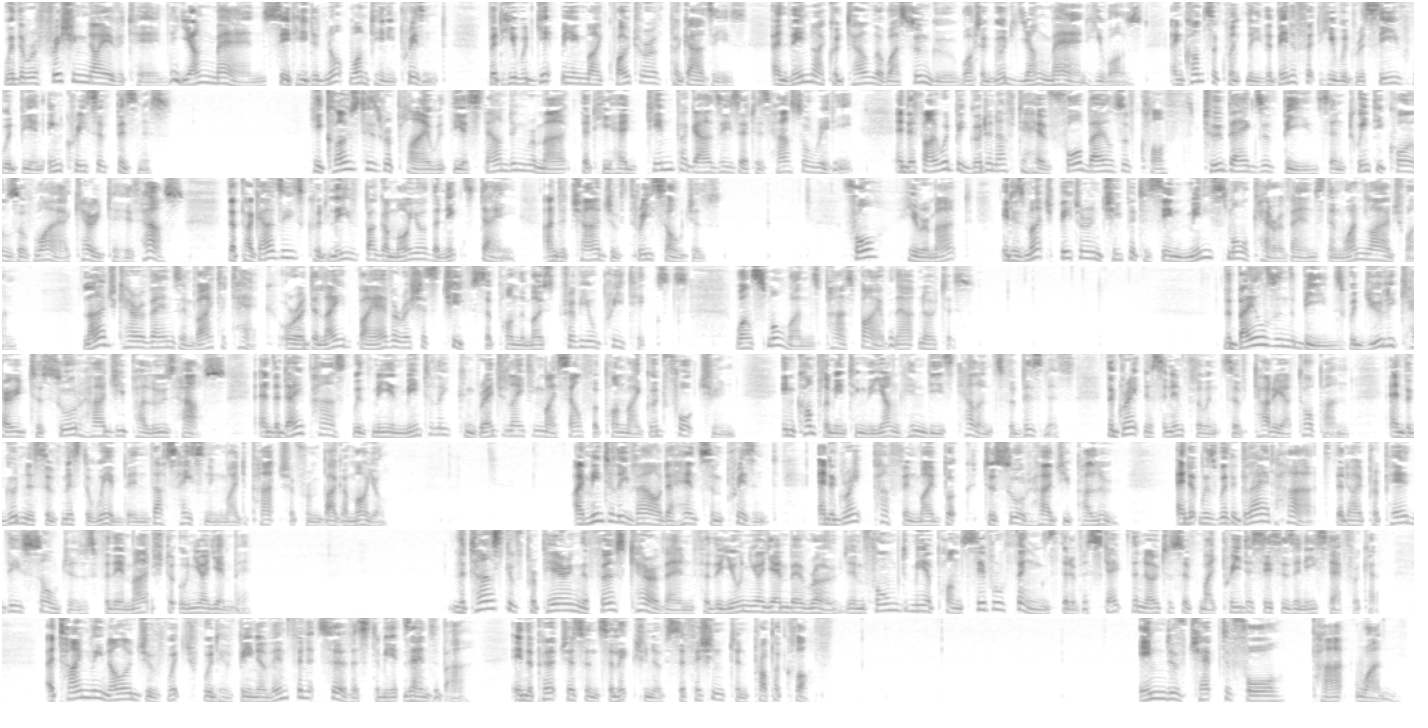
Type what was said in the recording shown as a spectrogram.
With a refreshing naivete, the young man said he did not want any present, but he would get me my quota of pagazis, and then I could tell the Wasungu what a good young man he was, and consequently the benefit he would receive would be an increase of business. He closed his reply with the astounding remark that he had ten pagazis at his house already, and if I would be good enough to have four bales of cloth, two bags of beads, and twenty coils of wire carried to his house, the pagazis could leave Bagamoyo the next day, under charge of three soldiers. For, he remarked, it is much better and cheaper to send many small caravans than one large one. Large caravans invite attack, or are delayed by avaricious chiefs upon the most trivial pretexts, while small ones pass by without notice. The bales and the beads were duly carried to Sur Haji Palu's house, and the day passed with me in mentally congratulating myself upon my good fortune, in complimenting the young Hindi's talents for business, the greatness and influence of Tarya Topan, and the goodness of Mr. Webb in thus hastening my departure from Bagamoyo. I mentally vowed a handsome present, and a great puff in my book to Sur Haji Palu, and it was with a glad heart that I prepared these soldiers for their march to Unyanyembe. The task of preparing the first caravan for the Unyanyembe road informed me upon several things that have escaped the notice of my predecessors in East Africa, a timely knowledge of which would have been of infinite service to me at Zanzibar, in the purchase and selection of sufficient and proper cloth. End of chapter 4 Part 1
